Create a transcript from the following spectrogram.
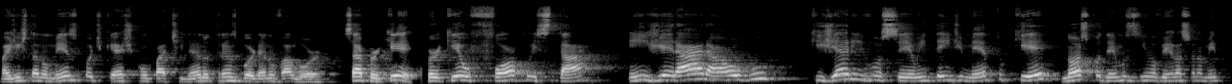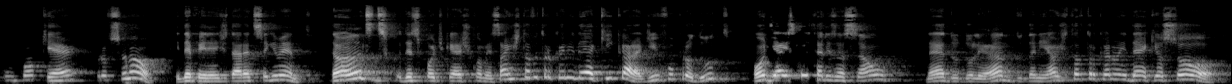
mas a gente está no mesmo podcast compartilhando, transbordando valor. Sabe por quê? Porque o foco está em gerar algo que gere em você o entendimento que nós podemos desenvolver relacionamento com qualquer profissional, independente da área de segmento. Então, antes desse podcast começar, a gente estava trocando ideia aqui, cara, de infoproduto, onde é a especialização né, do, do Leandro, do Daniel, a gente estava trocando uma ideia aqui. Eu sou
